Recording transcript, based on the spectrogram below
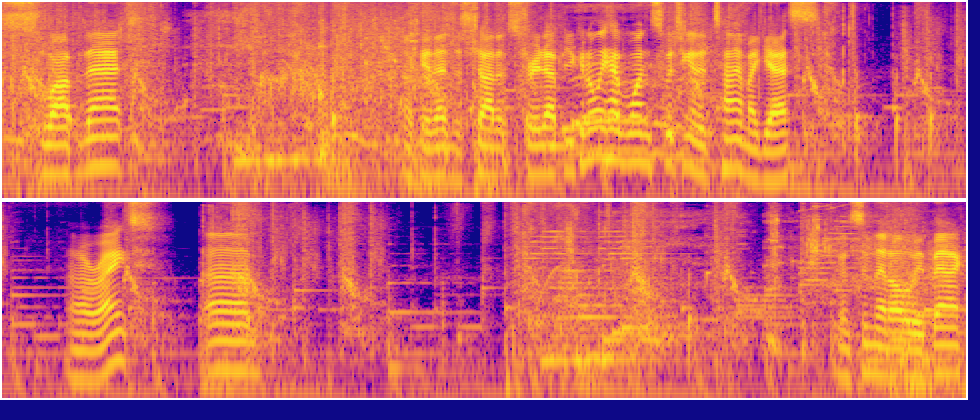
Swap that. Okay, that just shot it straight up. You can only have one switching at a time, I guess. All right. Um, gonna send that all the way back.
